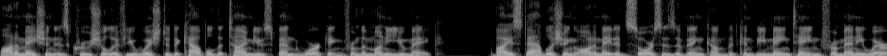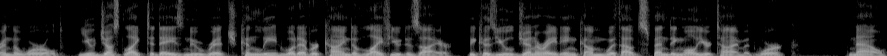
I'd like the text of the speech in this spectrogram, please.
Automation is crucial if you wish to decouple the time you spend working from the money you make. By establishing automated sources of income that can be maintained from anywhere in the world, you just like today's new rich can lead whatever kind of life you desire because you'll generate income without spending all your time at work. Now,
